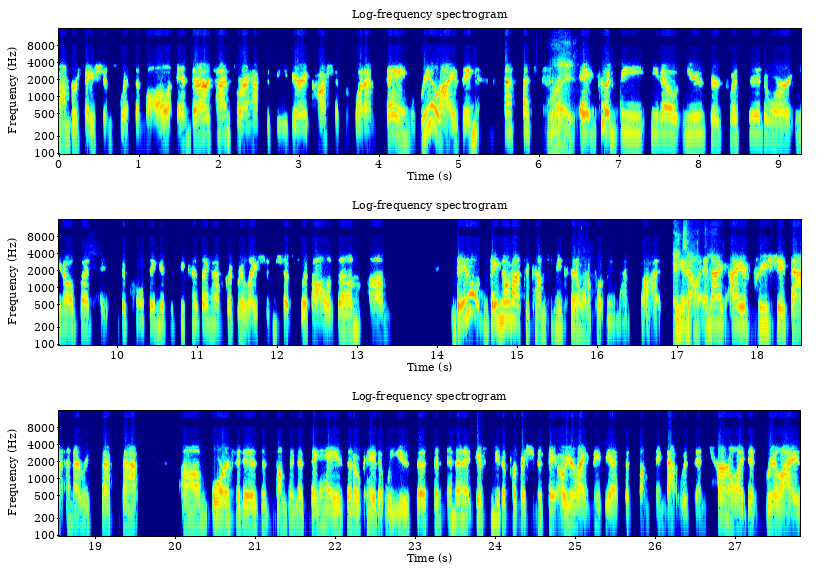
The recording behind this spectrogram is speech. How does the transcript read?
conversations with them all. And there are times where I have to be very cautious of what I'm saying, realizing that right. it could be, you know, used or twisted or, you know, but the cool thing is, is because I have good relationships with all of them, um, they don't, they know not to come to me because they don't want to put me in that spot, exactly. you know, and I, I appreciate that and I respect that. Um, or if it is, it's something that say, hey, is it okay that we use this? And, and then it gives me the permission to say, oh, you're right. Maybe I said something that was internal. I didn't realize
